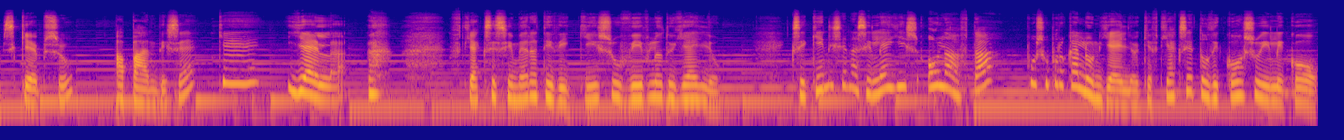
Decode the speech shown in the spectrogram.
Σκέψου, απάντησε και γέλα. Φτιάξε σήμερα τη δική σου βίβλο του γέλιου. Ξεκίνησε να συλλέγεις όλα αυτά που σου προκαλούν γέλιο και φτιάξε το δικό σου υλικό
